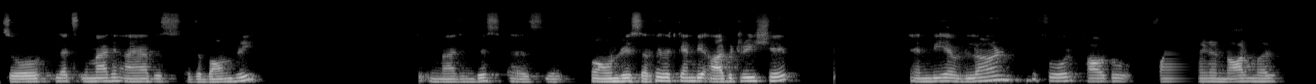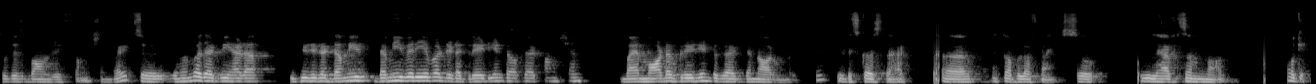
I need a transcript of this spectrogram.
So let's imagine I have this as a boundary. So imagine this as a boundary surface. It can be arbitrary shape. And we have learned before how to find a normal to this boundary function, right? So remember that we had a, if you did a dummy, dummy variable, did a gradient of that function by mod of gradient to get the normal. Okay? We discussed that uh, a couple of times. So we'll have some norm. Okay,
